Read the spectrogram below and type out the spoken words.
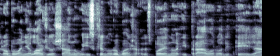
robovanje Allahu Đelešanu, iskreno robovanje, spojeno i pravo roditelja.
